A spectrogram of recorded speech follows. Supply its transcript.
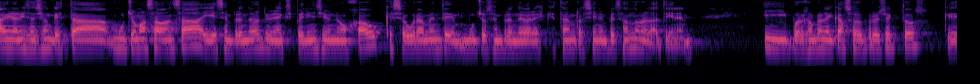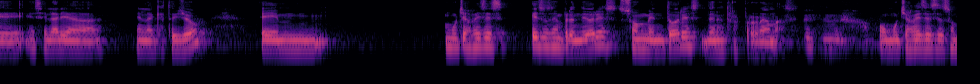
Hay una organización que está mucho más avanzada y ese emprendedor tiene una experiencia y un know-how que seguramente muchos emprendedores que están recién empezando no la tienen. Y, por ejemplo, en el caso de proyectos, que es el área en la que estoy yo, em, muchas veces esos emprendedores son mentores de nuestros programas. O muchas veces esos,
